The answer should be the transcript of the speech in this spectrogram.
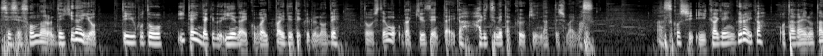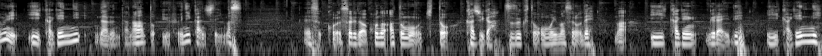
先生そんなのできないよっていうことを言いたいんだけど言えない子がいっぱい出てくるのでどうしても学級全体が張り詰めた空気になってしまいます。あ少しいい加減ぐらいがお互いのためにいい加減になるんだなというふうに感じています。えそこれそれではこの後もきっと家事が続くと思いますのでまあいい加減ぐらいでいい加減に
